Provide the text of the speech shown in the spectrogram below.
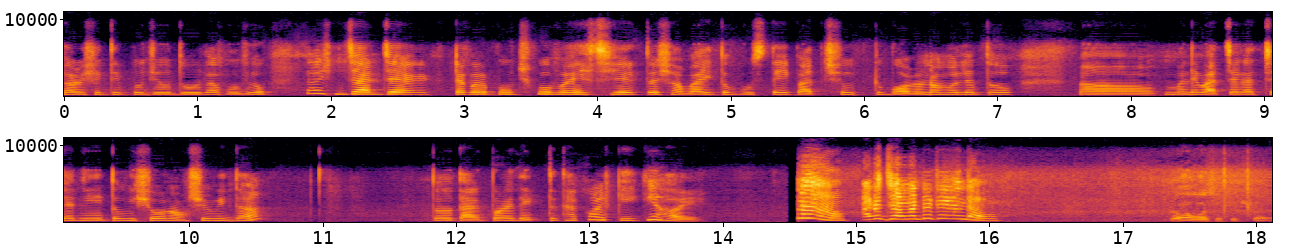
সরস্বতী পুজো, দুর্গা পুজো, তো যার যা একটা করে পুচকু হয়েছে, তো সবাই তো বুঝতেই পারছ, একটু বড় না হলে তো মানে বাচ্চা কাচ্চা নিয়ে তো ভীষণ অসুবিধা। তো তারপরে দেখতে থাকো আর কি কি হয়। না আরে জামাটা টেনে দাও। What was it picture?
